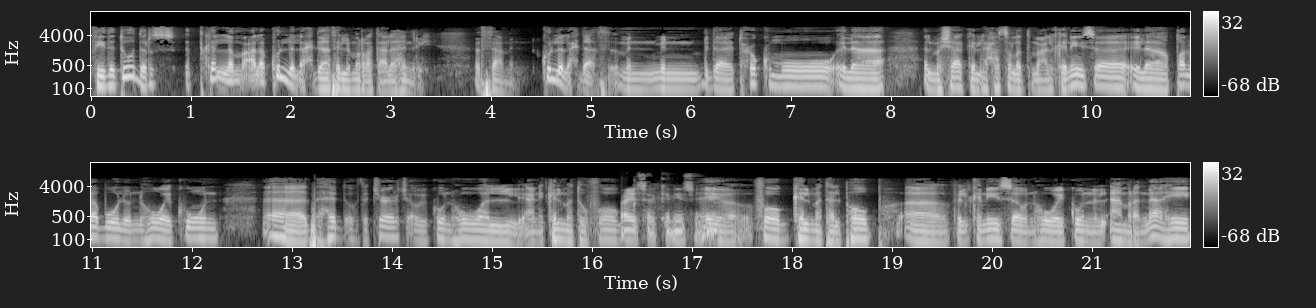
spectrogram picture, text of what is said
في The Tudors تكلم على كل الأحداث اللي مرت على هنري الثامن. كل الأحداث من من بداية حكمه إلى المشاكل اللي حصلت مع الكنيسة إلى طلبه لأنه هو يكون the head of the church أو يكون هو يعني كلمته فوق. رئيس الكنيسة. أيوه فوق كلمة ال pope uh, في الكنيسة وانه هو يكون الآمر الناهي.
